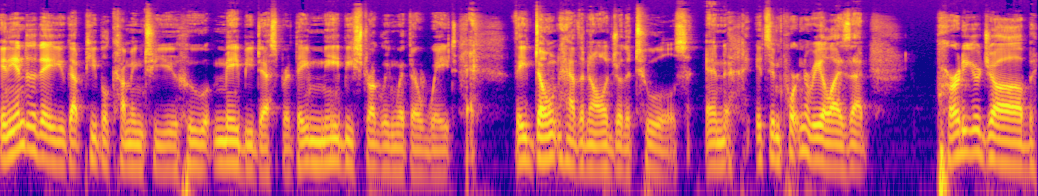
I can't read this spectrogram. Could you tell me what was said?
in the end of the day, you've got people coming to you who may be desperate. They may be struggling with their weight. They don't have the knowledge or the tools. And it's important to realize that part of your job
